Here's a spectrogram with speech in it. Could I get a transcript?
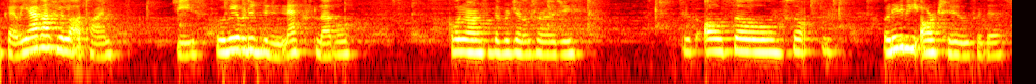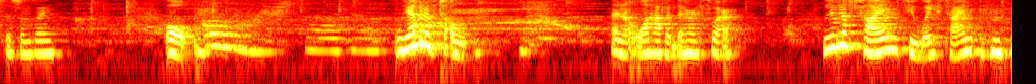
Okay, we have actually a lot of time. Jeez, we'll be able to do the next level. Going on to the original trilogy. There's also so we'll need to be R two for this or something. Oh, Oh, so we have enough time. Oh. I don't know what happened there. I swear. We have enough time to waste time.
